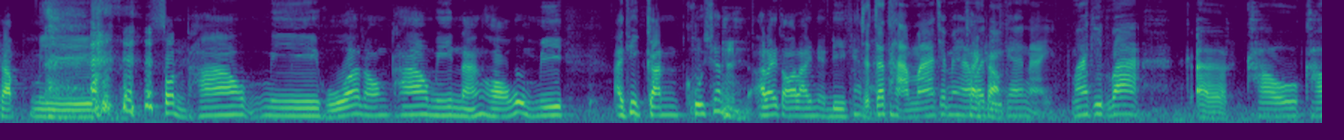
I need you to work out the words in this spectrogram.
ครับ มี ส้นเท้า มีหัวรองเท้า มีหนังห่อหุ้มมี ไอที่กันคูชั่น อะไรต่ออะไรเนี่ยดีแค่ไหน จะจะถามมาใช่ไหมฮะใช่ว่าครับ ดีแค่ไหน มาคิดว่าเอ่อเขาเขา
